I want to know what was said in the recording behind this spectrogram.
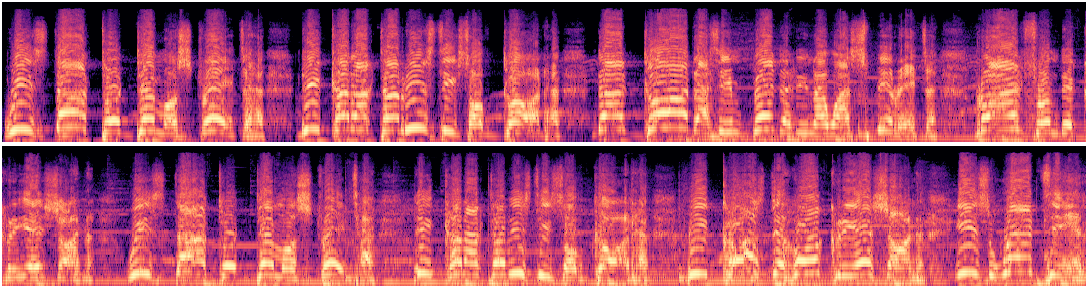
we start to demonstrate the characteristics of God that God has embedded in our spirit right from the creation. We start to demonstrate the characteristics of God because the whole creation is waiting,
